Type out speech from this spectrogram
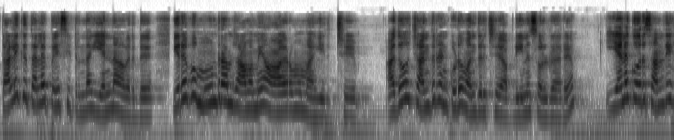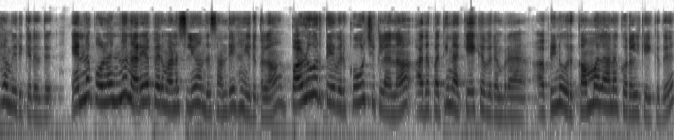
தலைக்கு தலை பேசிட்டு இருந்தா என்ன ஆவறது? இரவு மூன்றாம் ஜாமமே ஆரம்பமாகிருச்சு அதோ சந்திரன் கூட வந்துருச்சு அப்படின்னு சொல்றாரு. எனக்கு ஒரு சந்தேகம் இருக்கிறது. என்ன போல இன்னும் நிறைய பேர் மனசுலயும் அந்த சந்தேகம் இருக்கலாம். பழுவூர் தேவர் கோச்சுக்கலன்னா அதை பத்தி நான் கேட்க விரும்புறேன் அப்படின்னு ஒரு கம்மலான குரல் கேக்குது.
